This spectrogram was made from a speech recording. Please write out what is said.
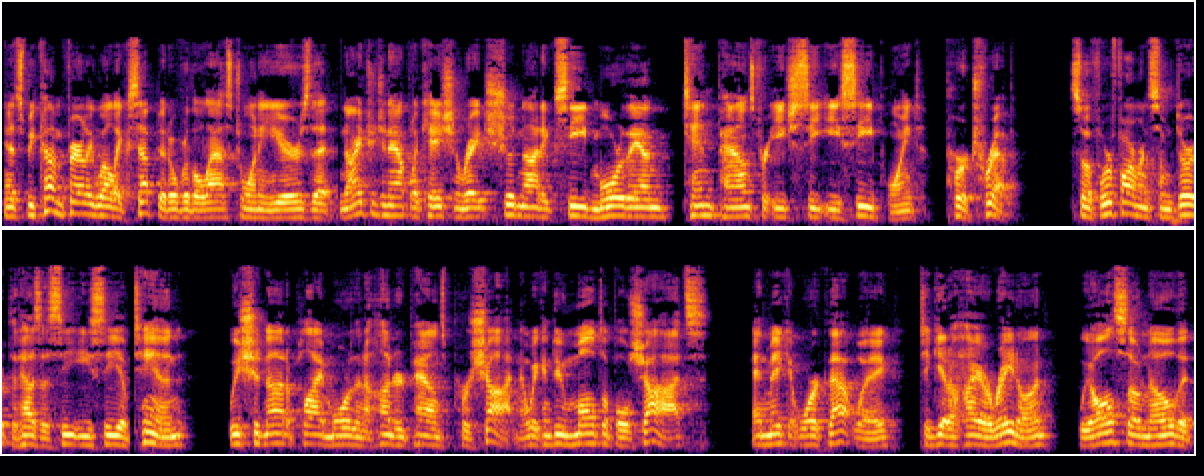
And it's become fairly well accepted over the last 20 years that nitrogen application rates should not exceed more than 10 pounds for each CEC point per trip. So if we're farming some dirt that has a CEC of 10, we should not apply more than 100 pounds per shot. Now we can do multiple shots and make it work that way to get a higher rate on. We also know that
